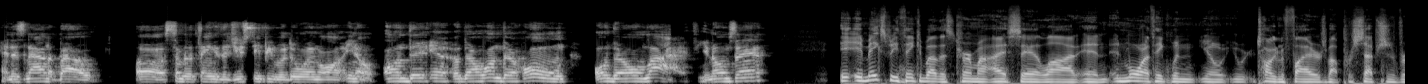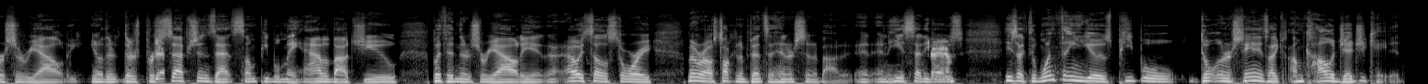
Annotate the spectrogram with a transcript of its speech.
and it's not about uh, some of the things that you see people doing on you know on their on their own on their own live. You know what I'm saying? It, it, makes me think about this term I, say a lot, and and more. I think when you know you're talking to fighters about perception versus reality. You know, there, there's perceptions that some people may have about you, but then there's reality. And I always tell a story. Remember, I was talking to Benson Henderson about it, and, and he said he goes, he's like the one thing he goes people don't understand. He's like I'm college educated.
